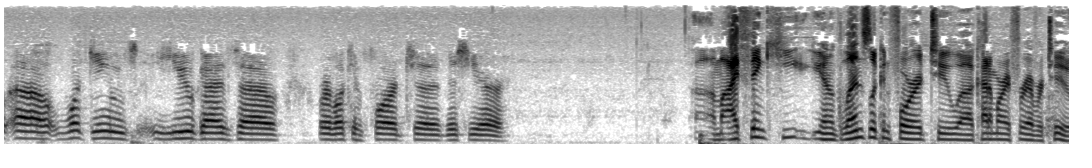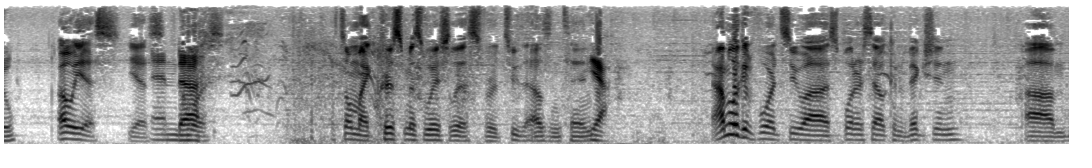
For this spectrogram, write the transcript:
uh, what games you guys uh, were looking forward to this year. Um, I think he, you know, Glenn's looking forward to uh, Katamari Forever 2. Oh yes, yes, And, of uh, course. That's on my Christmas wish list for 2010. Yeah. I'm looking forward to uh, Splinter Cell Conviction. Um,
